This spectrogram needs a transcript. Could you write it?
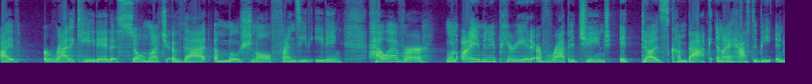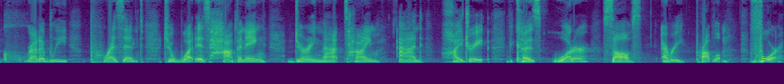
I've eradicated so much of that emotional frenzied eating. However, when I am in a period of rapid change, it does come back, and I have to be incredibly present to what is happening during that time and hydrate because water solves every problem. Four,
